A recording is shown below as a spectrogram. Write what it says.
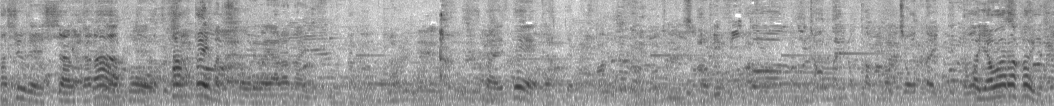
過臭練しちゃうから、もう3回までしか俺はやらないてやってます。そのリピートの状態の髪の状態ってどう？あ柔らかいです。よ、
